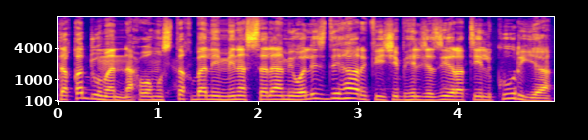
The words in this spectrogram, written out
تقدما نحو مستقبل من السلام والازدهار في شبه الجزيرة الكورية.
